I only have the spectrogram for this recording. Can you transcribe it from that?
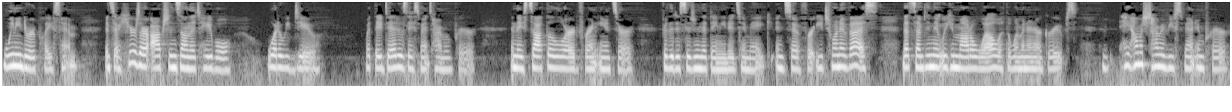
we need to replace him. And so here's our options on the table. What do we do? What they did is they spent time in prayer and they sought the Lord for an answer for the decision that they needed to make. And so for each one of us, that's something that we can model well with the women in our groups. Hey, how much time have you spent in prayer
